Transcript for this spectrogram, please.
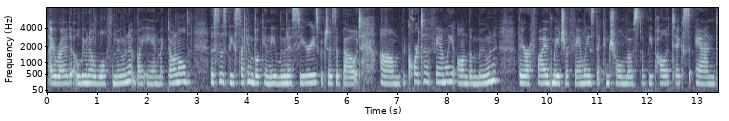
I read Luna Wolf Moon by Ian McDonald. This is the second book in the Luna series, which is about um, the Corta family on the moon. There are five major families that control most of the politics and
